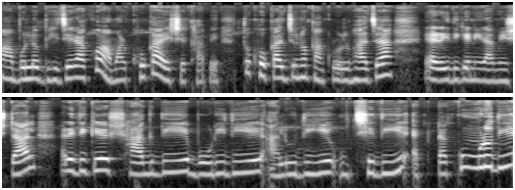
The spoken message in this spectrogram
মা বলল, ভেজে রাখো, আমার খোকা এসে খাবে। তো খোকার জন্য কাঁকরোল ভাজা, আর এদিকে নিরামিষ ডাল, আর এদিকে শাক দিয়ে, বড়ি দিয়ে, আলু দিয়ে, উচ্ছে দিয়ে, একটা কুমড়ো দিয়ে,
